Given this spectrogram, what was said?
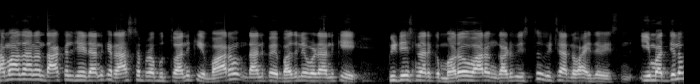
సమాధానం దాఖలు చేయడానికి రాష్ట్ర ప్రభుత్వానికి వారం దానిపై బదులు ఇవ్వడానికి పిటిషనర్కి మరో వారం గడువిస్తూ విచారణ వాయిదా వేసింది. ఈ మధ్యలో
